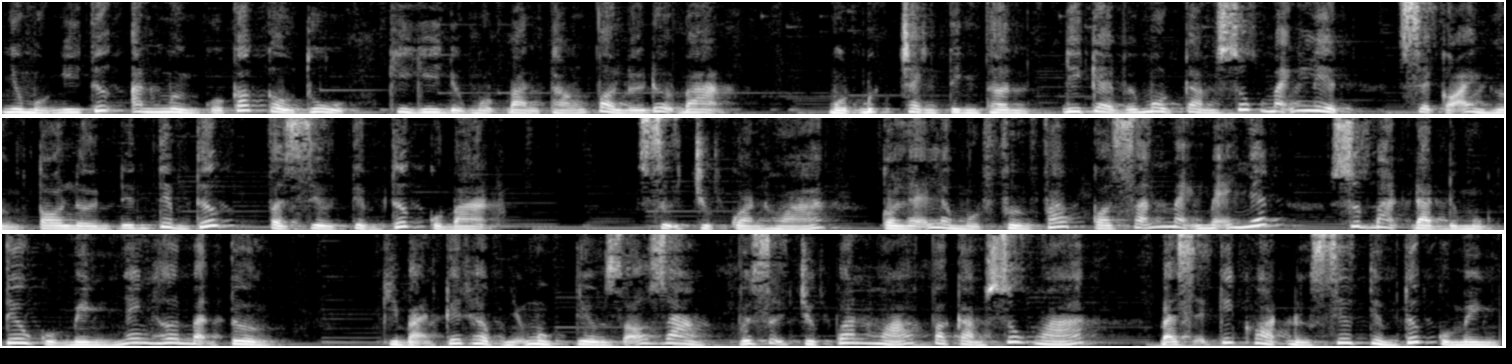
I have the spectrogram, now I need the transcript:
như một nghi thức ăn mừng của các cầu thủ khi ghi được một bàn thắng vào lưới đội bạn. Một bức tranh tinh thần đi kèm với một cảm xúc mãnh liệt sẽ có ảnh hưởng to lớn đến tiềm thức và siêu tiềm thức của bạn. Sự trực quan hóa có lẽ là một phương pháp có sẵn mạnh mẽ nhất giúp bạn đạt được mục tiêu của mình nhanh hơn bạn tưởng. Khi bạn kết hợp những mục tiêu rõ ràng với sự trực quan hóa và cảm xúc hóa, bạn sẽ kích hoạt được siêu tiềm thức của mình.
